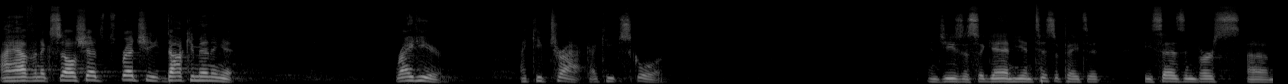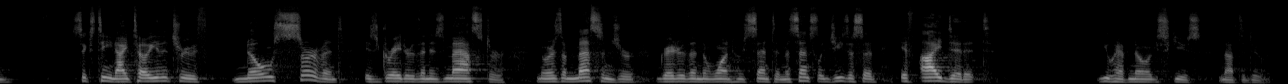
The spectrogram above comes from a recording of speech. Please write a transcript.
I have an Excel spreadsheet documenting it. Right here. I keep track, I keep score. And Jesus, again, he anticipates it he says in verse um, 16, I tell you the truth, no servant is greater than his master, nor is a messenger greater than the one who sent him. Essentially, Jesus said, If I did it, you have no excuse not to do it.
